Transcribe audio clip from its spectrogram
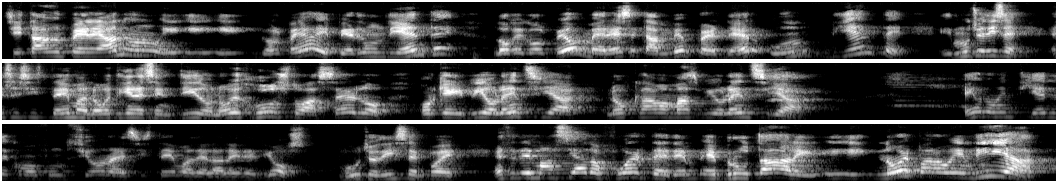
Si están peleando y, y, golpea y pierde un diente, lo que golpeó merece también perder un diente. Y muchos dicen, ese sistema no tiene sentido, no es justo hacerlo, porque violencia no clama más violencia. Ellos no entienden cómo funciona el sistema de la ley de Dios. Muchos dicen, pues, es demasiado fuerte, es brutal y, no es para hoy en día.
